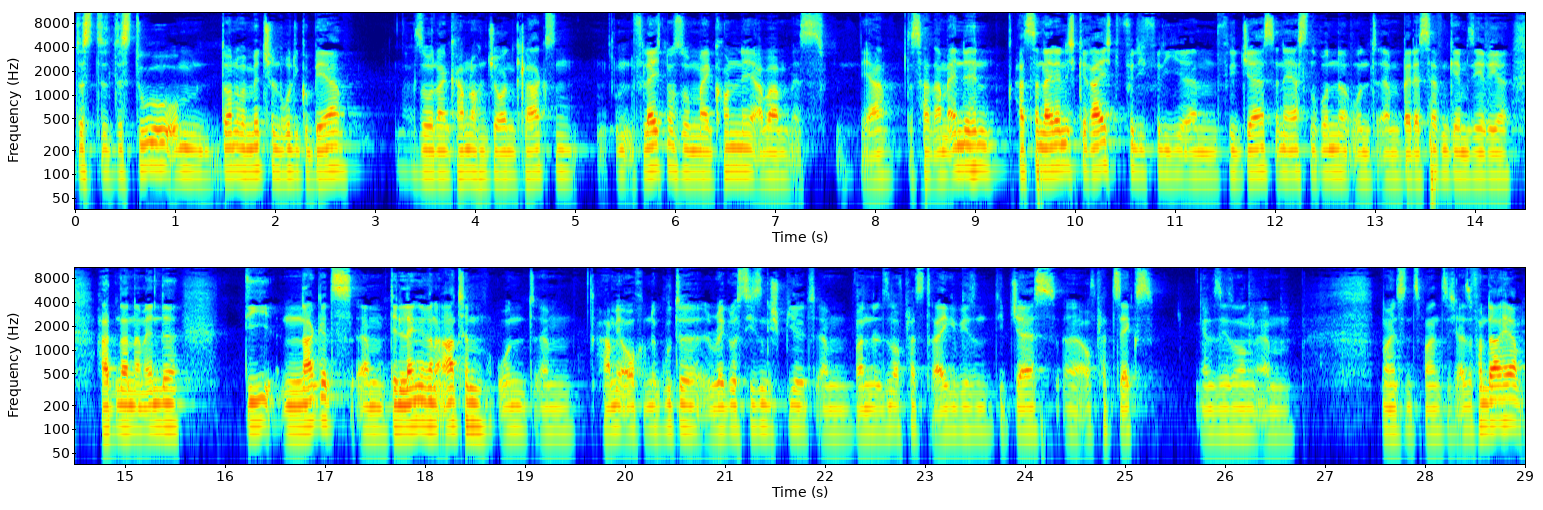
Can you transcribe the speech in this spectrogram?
das, das Duo um Donovan Mitchell und Rudy Gobert. So, dann kam noch ein Jordan Clarkson. Und vielleicht noch so Mike Conley, aber es, ja, das hat am Ende hin, hat es dann leider nicht gereicht für die, für die, ähm, für die Jazz in der ersten Runde. Und ähm, bei der Seven-Game-Serie hatten dann am Ende die Nuggets ähm, den längeren Atem und ähm, haben ja auch eine gute Regular Season gespielt, ähm, waren, sind auf Platz drei gewesen, die Jazz äh, auf Platz sechs in der Saison. Ähm, 1920. Also von daher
